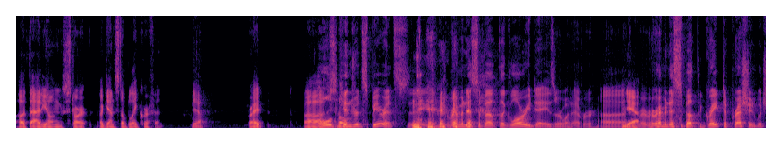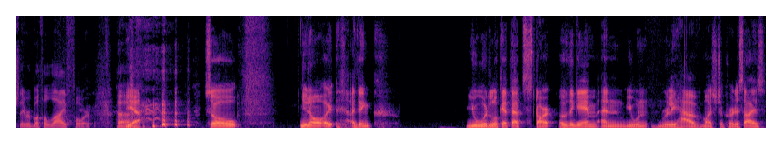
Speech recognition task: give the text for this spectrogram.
a Thad Young start against a Blake Griffin yeah. right uh, Old so- kindred spirits. They reminisce about the glory days or whatever. Uh, Yeah. re- reminisce about the Great Depression, which they were both alive for. Uh, yeah. so, you know, I, I think you would look at that start of the game and you wouldn't really have much to criticize.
